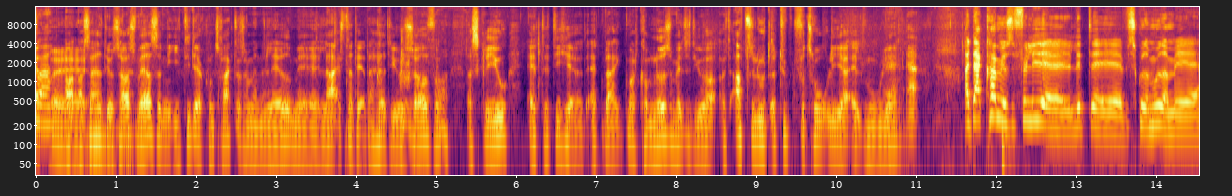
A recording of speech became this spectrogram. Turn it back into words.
for. øh, Og, og så havde det jo så også været sådan, i de der kontrakter, som man havde lavet med Leisner der, der havde de jo sørget for at skrive, at de her, at der ikke måtte komme noget som helst, at de var absolut og dybt fortrolige og alt muligt. ikke? Ja. Og der kom jo selvfølgelig øh, lidt øh, skud og mudder med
